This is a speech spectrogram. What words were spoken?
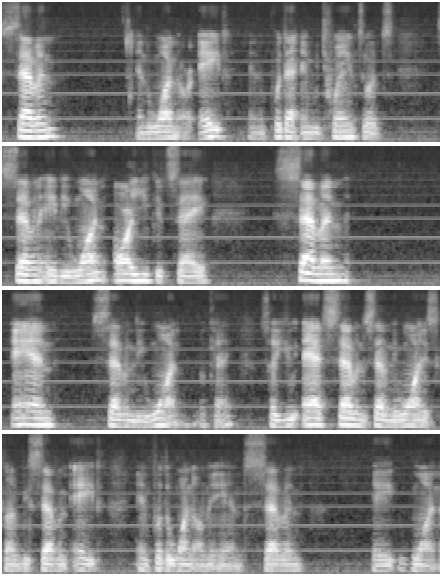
7 and 1 or 8 and put that in between so it's 781 or you could say 7 and 71. Okay, so you add 7 to 71, it's going to be 7, 8, and put the 1 on the end. 7, 8, 1.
